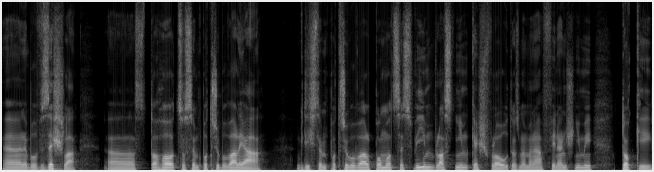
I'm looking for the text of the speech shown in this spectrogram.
eh, nebo vzešla eh, z toho, co jsem potřeboval já. Když jsem potřeboval pomoc se svým vlastním cashflow, to znamená finančními toky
